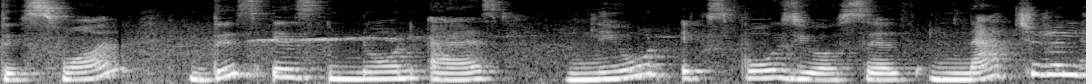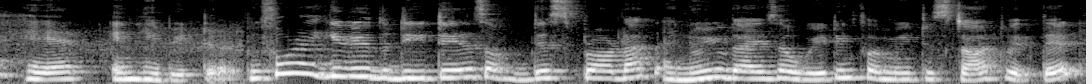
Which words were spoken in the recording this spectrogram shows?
this one this is known as nude expose yourself natural hair inhibitor before i give you the details of this product i know you guys are waiting for me to start with it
